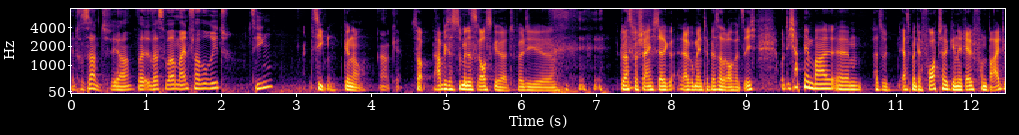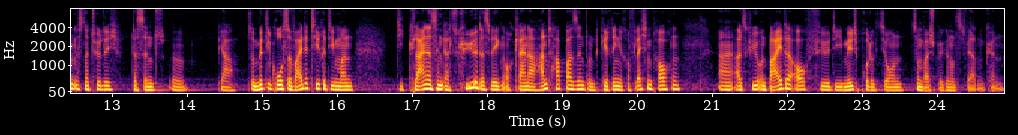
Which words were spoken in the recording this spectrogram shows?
Interessant, ja. Was war mein Favorit? Ziegen? Ziegen, genau. Ah, okay. So, habe ich das zumindest rausgehört, weil die. Äh, du hast wahrscheinlich deine Argumente besser drauf als ich. Und ich habe mir mal, ähm, also erstmal der Vorteil generell von beidem ist natürlich, das sind äh, ja so mittelgroße Weidetiere, die man, die kleiner sind als Kühe, deswegen auch kleiner handhabbar sind und geringere Flächen brauchen. Äh, als Kühe und beide auch für die Milchproduktion zum Beispiel genutzt werden können.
